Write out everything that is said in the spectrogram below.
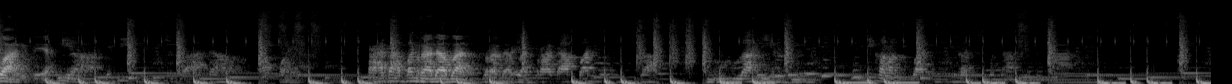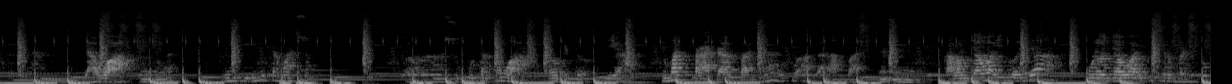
tua gitu ya. iya jadi jadi sudah ada apa ya peradaban Peradaban, Ya, peradaban. peradaban yang sudah dulu lahir Hmm. jadi kalau dibandingkan sebenarnya dengan dengan Jawa Hmm. Kerinci ini termasuk Papua oh gitu iya cuman peradabannya itu agak lambat Mm-mm. kalau Jawa itu aja Pulau Jawa itu terbentuk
